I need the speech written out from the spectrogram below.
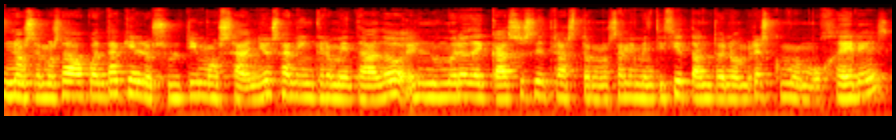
nos hemos dado cuenta que en los últimos años han incrementado el número de casos de trastornos alimenticios tanto en hombres como en mujeres.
